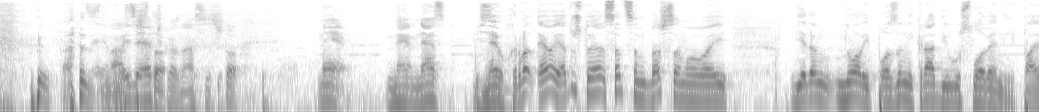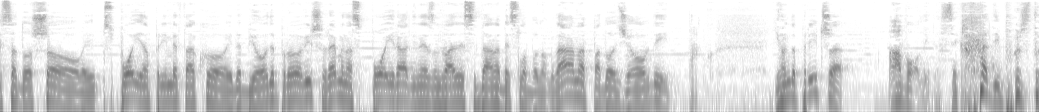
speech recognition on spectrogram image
pa, zna se što. Dečko, zna se što. Ne, ne, ne znam. Ne, u Hrvatskoj, evo, ja što ja sad sam, baš sam ovaj, jedan novi poznanik radi u Sloveniji, pa je sad došao, ovaj, spoji, na primjer, tako, ovaj, da bi ovde provao više vremena, spoji radi, ne znam, 20 dana bez slobodnog dana, pa dođe ovde i tako. I onda priča, a voli da se kladi, pošto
